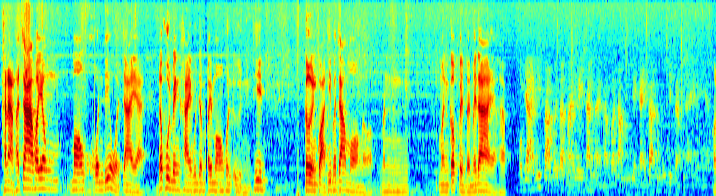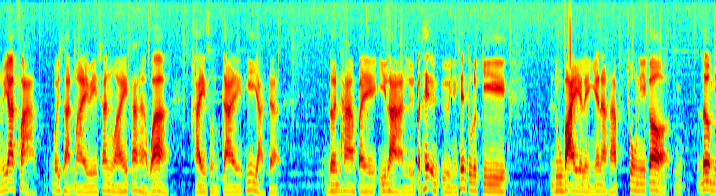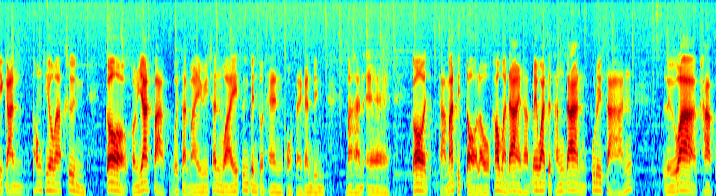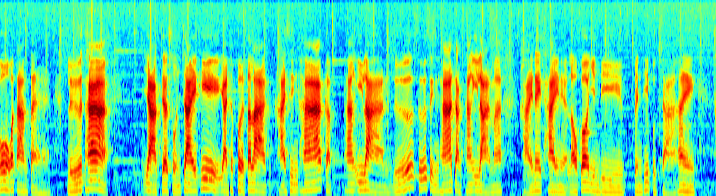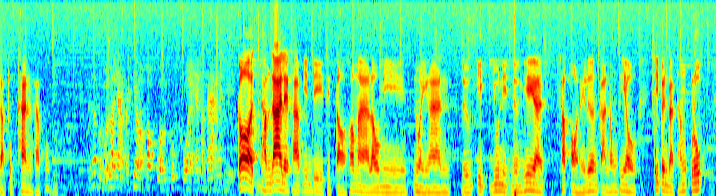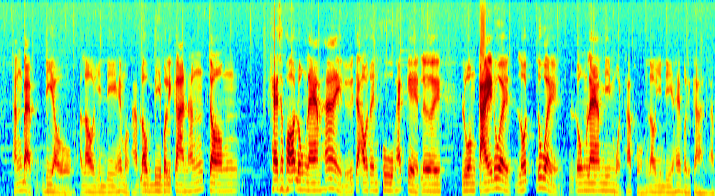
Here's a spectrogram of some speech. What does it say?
ขนาดพระเจ้าเขายังมองคนที่หัวใจอะ แล้วคุณเป็นใครคุณจะไปมองคนอื่นที่เกินกว่าที่พระเจ้ามองเหรอ มันมันก็เป็นไปไม่ได้อะครับ ผมอยากให้พี่ฝากบริษัท My Vision หน่อยครับว่าทำยังไงบ้างธุรกิจแบบไหนอะไรเงี้ยขออนุญาตฝากบริษัท My Vision ไว้ ถ้าหากว่าใครสนใจที่อยากจะเดินทางไปอิหร่าน หรือประเทศอื่น ๆ อย่างเช่นตุรกีดูไบอะไรอย่างเงี้ยนะครับ ช่วงนี้ก็ เริ่มมีการท่องเที่ยวมากขึ้น ก็ขออนุญาตฝากบริษัท My Vision ไว้ ซึ่งเป็นตัวแทนของสายการบินมาฮานแอร์ก็สามารถติดต่อเราเข้ามาได้ครับ ไม่ว่าจะทั้งด้านผู้โดยสาร หรือว่าคาร์โก้ก็ตามแต่ หรือถ้าอยากจะสนใจที่อยากจะเปิดตลาดขายสินค้ากับทางอิหร่าน หรือซื้อสินค้าจากทางอิหร่านมาขายในไทยเนี่ยเราก็ยินดีเป็นที่ปรึกษาให้ กับทุกท่านครับผม แล้วถ้าสมมติเราอยากไปเที่ยวกับครอบครัวเป็นกรุ๊ปทัวร์อย่างเงี้ยทำได้ไหมพี่ ก็ทำได้เลยครับ ยินดีติดต่อเข้ามาเรามีหน่วยงานหรืออีกยูนิตหนึ่งที่จะซัพพอร์ตในเรื่องการท่องเที่ยวที่เป็นแบบทั้งกรุ๊ปทั้งแบบเดี่ยวเรายินดีให้หมดครับ เรามีบริการทั้งจองแค่เฉพาะโรงแรมให้ หรือจะเอาเป็นฟูลแพ็กเกจเลย รวมไกด์ด้วยรถด้วยโรงแรมมีหมดครับผมเรายินดีให้บริการครับ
